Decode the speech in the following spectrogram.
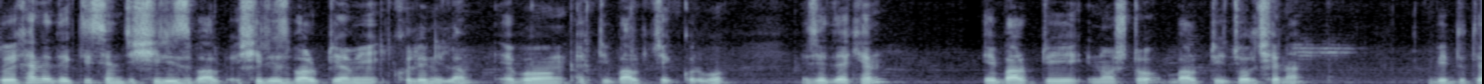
তো এখানে দেখতেছেন যে সিরিজ বাল্ব, সিরিজ বাল্বটি আমি খুলে নিলাম এবং একটি বাল্ব চেক করব। যে দেখেন এই বাল্বটি নষ্ট, বাল্বটি জ্বলছে না। বিদ্যুতে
